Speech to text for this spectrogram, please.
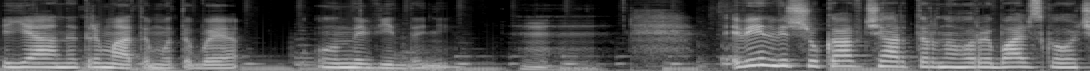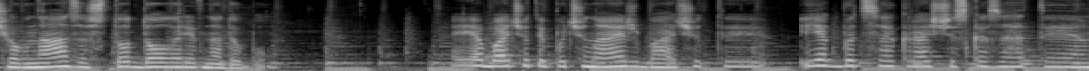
Я не триматиму тебе у невідданні. Він відшукав чартерного рибальського човна за 100 доларів на добу. Я бачу, ти починаєш бачити, як би це краще сказати.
